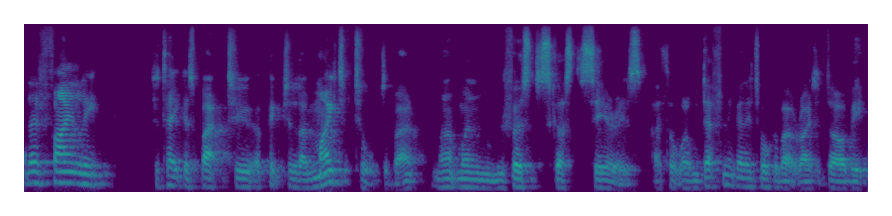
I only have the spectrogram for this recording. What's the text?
And then finally, to take us back to a picture that I might have talked about when, we first discussed the series, I thought, well, I'm definitely going to talk about Wright of Derby.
